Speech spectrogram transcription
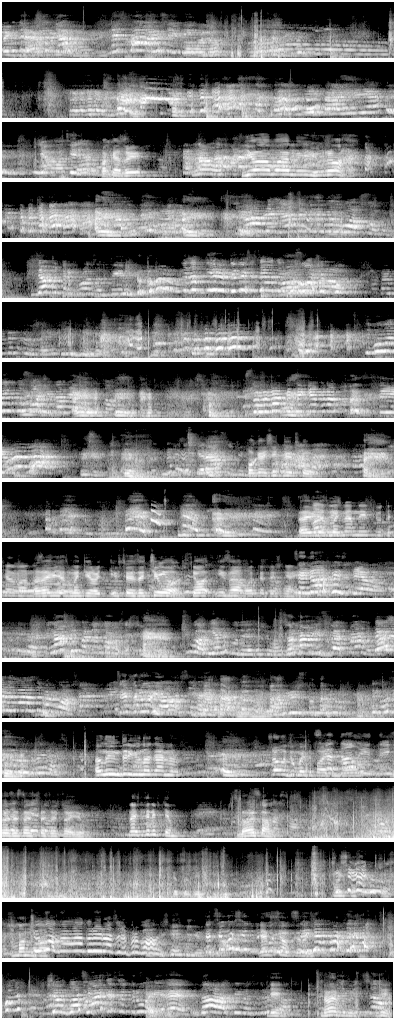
Так чаю поїмо. Не сховаєшся й бій. Поволю. Покажи. Йоманий гро. Добре, я тебе не милував, сука. Взяв бутерброд за тирю. дырку. Надо видео, Ладно, смон- візьмемо на ісю, Тетяна Івановна. надо видео смонтировать. И все из-за чего? Все из-за вот этой Це шняги. Льоха зробив. На тепер додому зашив. Чувак, я не буду, я зашивав. За мамі скажеш, мама, Ти так? вже два рази порвався. Це другий раз. Ти можеш другий раз. А ну інтерв'ю на камеру. Що ви думаєте, пані? Скандали, інтриги, Стой, стой, стой, стой, стой, розслідування. стой, Юр. Настя, ти не в тему. Давай так. Манда. Чувак, ми на другий раз вже порвалися. Та це ось і Я все, короче. Що в класі? Давайте це другий, е. Да, ти це другий День. раз. Давай буду. День.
